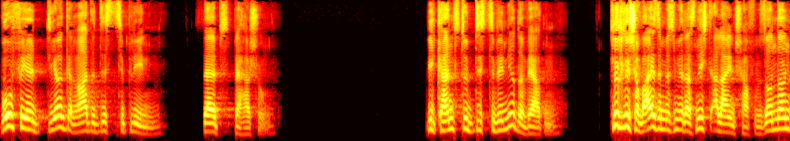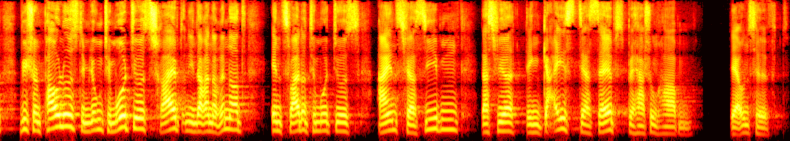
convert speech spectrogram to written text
Wo fehlt dir gerade Disziplin, Selbstbeherrschung? Wie kannst du disziplinierter werden? Glücklicherweise müssen wir das nicht allein schaffen, sondern wie schon Paulus dem jungen Timotheus schreibt und ihn daran erinnert, in 2. Timotheus 1, Vers 7, dass wir den Geist der Selbstbeherrschung haben, der uns hilft.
